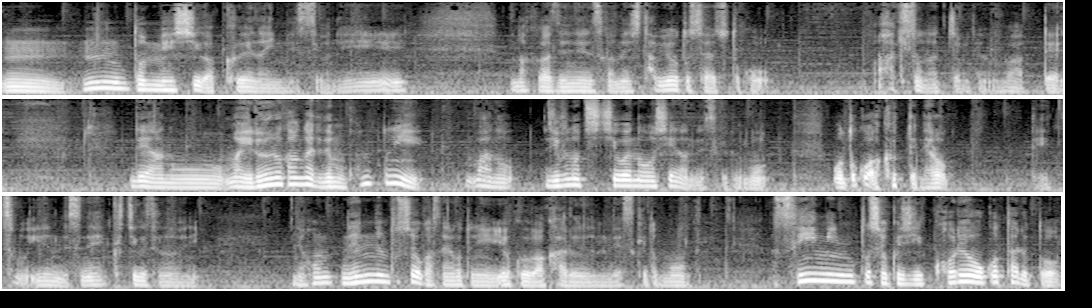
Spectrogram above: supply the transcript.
うん、うんと飯が食えないんですよね。お腹が全然ですかね、食べようとしたらちょっとこう、吐きそうになっちゃうみたいなのがあって、で、あの、まあ、いろいろ考えて、でも本当に、まあ、あの、自分の父親の教えなんですけども、男は食って寝ろっていつも言うんですね口癖のように。でほん年々年を重ねることによくわかるんですけども睡眠と食事これを怠ると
